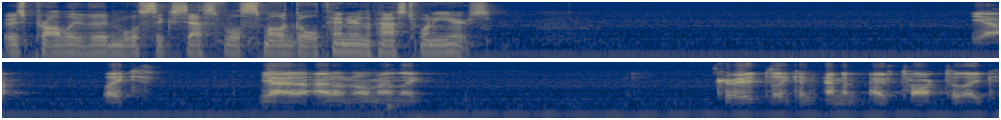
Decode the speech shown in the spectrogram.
was probably the most successful small goaltender in the past 20 years. Yeah, like, yeah, I, I don't know, man. Like, great. Like, and, and I've talked to like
